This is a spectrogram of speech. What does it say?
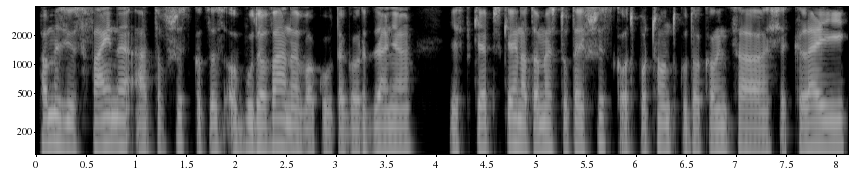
pomysł jest fajny, a to wszystko, co jest obudowane wokół tego rdzenia jest kiepskie, natomiast tutaj wszystko od początku do końca się klei,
